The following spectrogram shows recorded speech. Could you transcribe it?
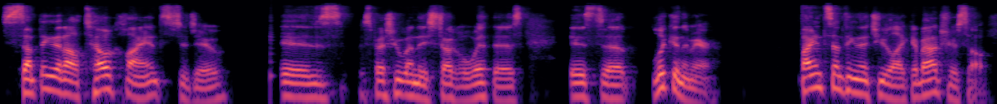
Something that I'll tell clients to do is, especially when they struggle with this, is to look in the mirror, find something that you like about yourself,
